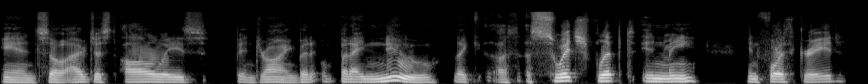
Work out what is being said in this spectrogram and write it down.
And so I've just always been drawing, but but I knew like a, a switch flipped in me in fourth grade.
